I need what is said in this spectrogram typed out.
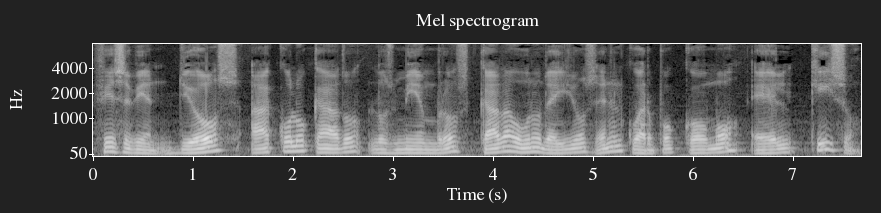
fíjese bien, Dios ha colocado los miembros, cada uno de ellos, en el cuerpo como Él quiso.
